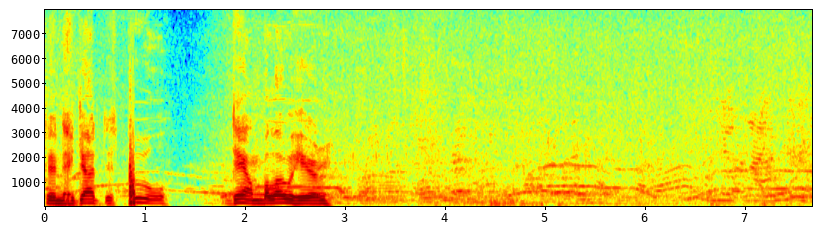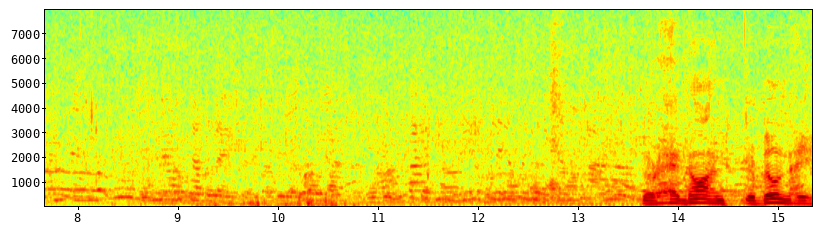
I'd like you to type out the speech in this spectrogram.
Then they got this pool down below here. They're adding on. They're building a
